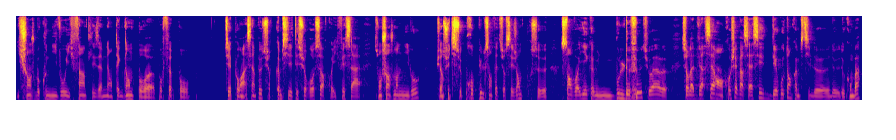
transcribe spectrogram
il change beaucoup de niveau, il feinte les amener en takedown pour pour faire pour tu sais pour c'est un peu sur comme s'il était sur ressort quoi. Il fait sa son changement de niveau. Puis ensuite, il se propulse en fait sur ses jambes pour se s'envoyer comme une boule de feu, tu vois, euh, sur l'adversaire en crochet. Enfin, c'est assez déroutant comme style de, combat.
